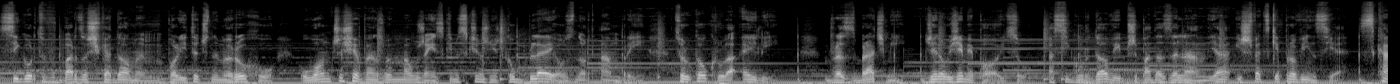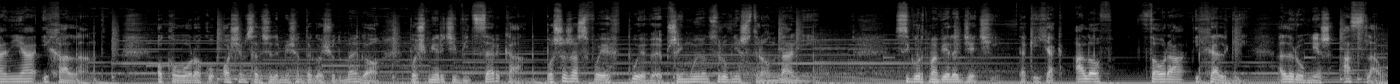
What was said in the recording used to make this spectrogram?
Sigurd w bardzo świadomym, politycznym ruchu łączy się węzłem małżeńskim z księżniczką Bleją z Northumbrii, córką króla Eili. Wraz z braćmi dzielą ziemię po ojcu, a Sigurdowi przypada Zelandia i szwedzkie prowincje, Skania i Halland. Około roku 877 po śmierci Witserka poszerza swoje wpływy, przejmując również tron Danii. Sigurd ma wiele dzieci, takich jak Alof, Thora i Helgi, ale również Aslaug,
